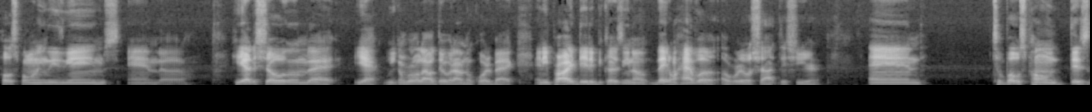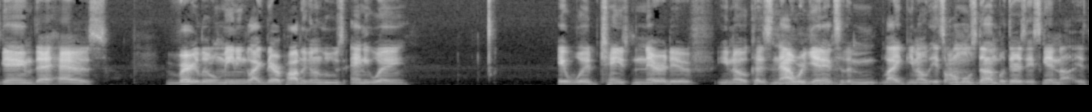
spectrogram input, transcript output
postponing these games, and uh, he had to show them that yeah, we can roll out there without no quarterback. And he probably did it because you know they don't have a, a real shot this year, and to postpone this game that has very little meaning, like they're probably gonna lose anyway. It would change the narrative. You know, because now we're getting to the like, you know, it's almost done, but there's it's getting uh, it's,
